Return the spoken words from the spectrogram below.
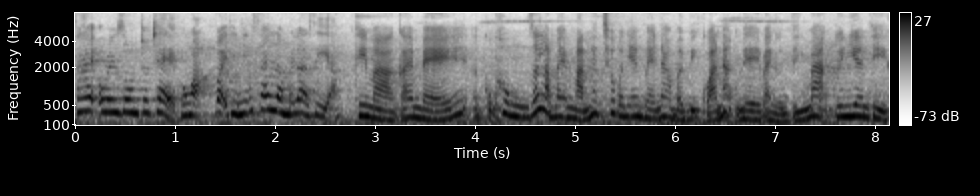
sai orezon cho trẻ không ạ? Vậy thì những sai lầm ấy là gì ạ? Khi mà các em bé cũng không rất là may mắn là chưa có những em bé nào mà bị quá nặng nề và ảnh hưởng tính mạng. Tuy nhiên thì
